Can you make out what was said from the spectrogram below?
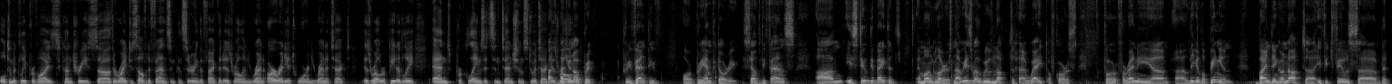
ultimately provides countries uh, the right to self defense. And considering the fact that Israel and Iran are already at war and Iran attacked Israel repeatedly and proclaims its intentions to attack but, Israel. But you know, pre- preventive or preemptory self defense um, is still debated among lawyers. Now, Israel will not uh, wait, of course, for, for any uh, uh, legal opinion, binding or not, uh, if it feels uh, that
